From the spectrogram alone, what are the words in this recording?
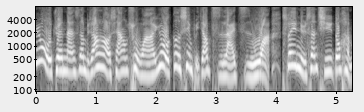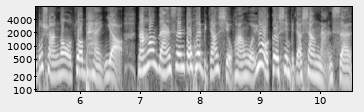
因为我觉得男生比较好相处啊，因为我个性比较直来直往，所以女生其实都很不喜欢跟我做朋友，然后男生都会比较喜欢我，因为我个性比较像男生，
